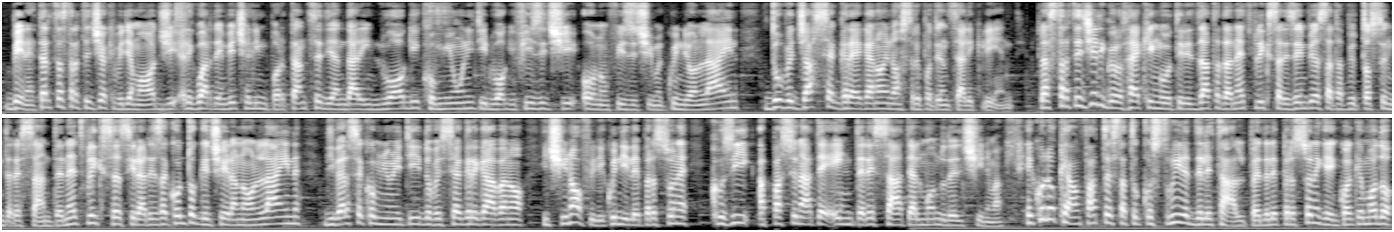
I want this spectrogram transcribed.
Bene, terza strategia che vediamo oggi riguarda invece l'importanza di andare in luoghi, community, luoghi fisici o non fisici, quindi online, dove già si aggregano i nostri potenziali clienti. La strategia di growth hacking utilizzata da Netflix, ad esempio, è stata piuttosto interessante. Netflix si era resa conto che c'erano online diverse community dove si aggregavano i cinofili, quindi le persone così appassionate e interessate al mondo del cinema. E quello che hanno fatto è stato costruire delle talpe, delle persone che in qualche modo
